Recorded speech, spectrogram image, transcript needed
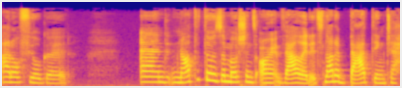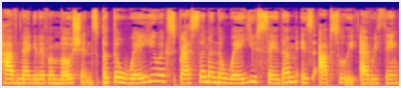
I don't feel good. And not that those emotions aren't valid. It's not a bad thing to have negative emotions but the way you express them and the way you say them is absolutely everything.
